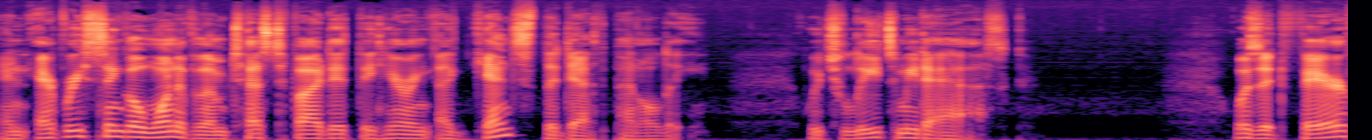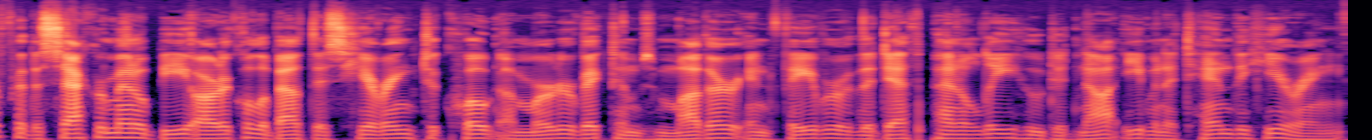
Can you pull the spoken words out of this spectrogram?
and every single one of them testified at the hearing against the death penalty, which leads me to ask Was it fair for the Sacramento Bee article about this hearing to quote a murder victim's mother in favor of the death penalty who did not even attend the hearing,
